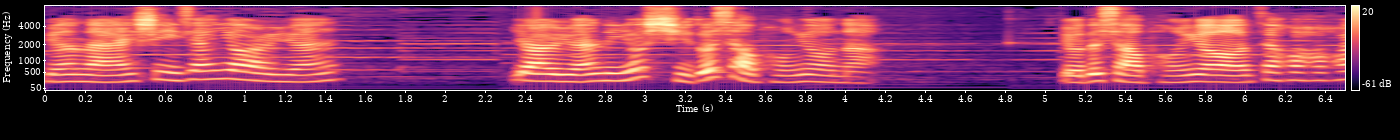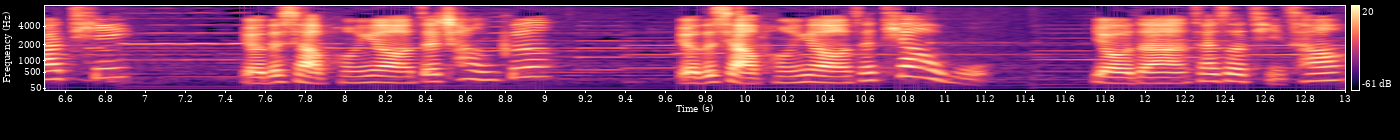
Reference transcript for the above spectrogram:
原来是一家幼儿园，幼儿园里有许多小朋友呢。有的小朋友在滑滑滑梯，有的小朋友在唱歌，有的小朋友在跳舞，有的在做体操。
